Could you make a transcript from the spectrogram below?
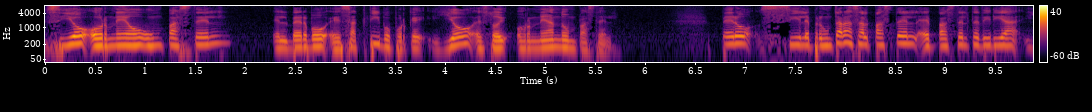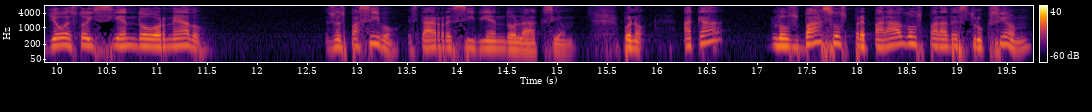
si yo horneo un pastel, el verbo es activo porque yo estoy horneando un pastel. Pero si le preguntaras al pastel, el pastel te diría, yo estoy siendo horneado. Eso es pasivo, está recibiendo la acción. Bueno, acá los vasos preparados para destrucción,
